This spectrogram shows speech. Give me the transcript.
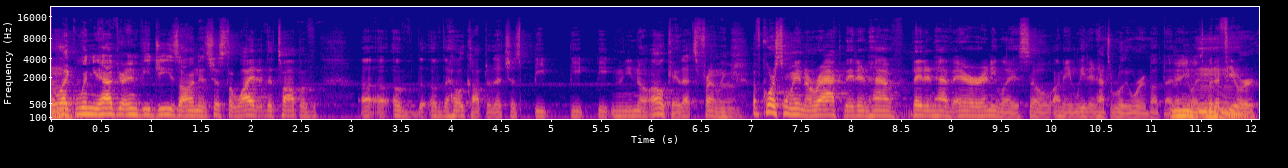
mm-hmm. like when you have your NVGs on, it's just a light at the top of uh, of, the, of the helicopter that's just beep beep beep, and you know, okay, that's friendly. Of course, when we were in Iraq, they didn't have they didn't have air anyway, so I mean, we didn't have to really worry about that anyways. But if you were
